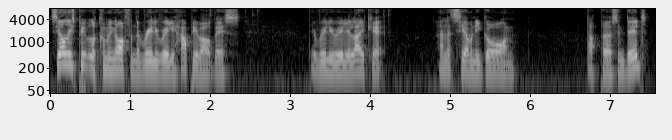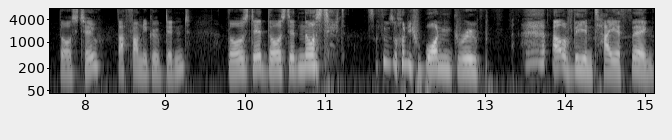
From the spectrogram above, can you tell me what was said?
See, all these people are coming off, and they're really, really happy about this. They really, really like it. And let's see how many go on. That person did. Those two. That family group didn't. Those did. Those did. And those did. So there was only one group out of the entire thing.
